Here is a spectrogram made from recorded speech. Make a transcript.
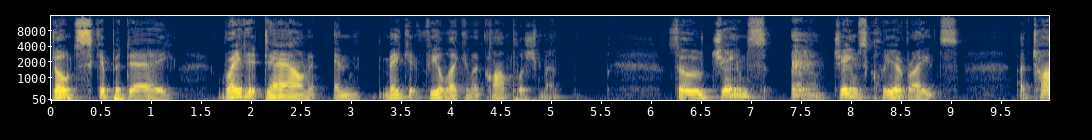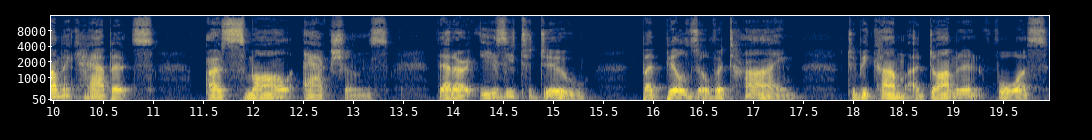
don't skip a day, write it down, and make it feel like an accomplishment. So James James Clear writes, Atomic habits are small actions that are easy to do but builds over time to become a dominant force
